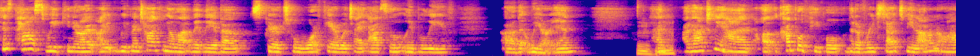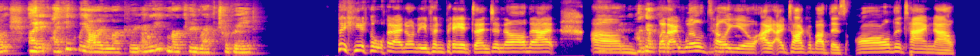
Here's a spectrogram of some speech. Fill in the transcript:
This past week, you know, I, I, we've been talking a lot lately about spiritual warfare, which I absolutely believe uh, that we are in. Mm-hmm. And I've actually had a, a, couple of people that have reached out to me, and I don't know how. I, I think we are in Mercury. Are we in Mercury retrograde? you know what? I don't even pay attention to all that. Um but i will tell you I, I talk about this all the time now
